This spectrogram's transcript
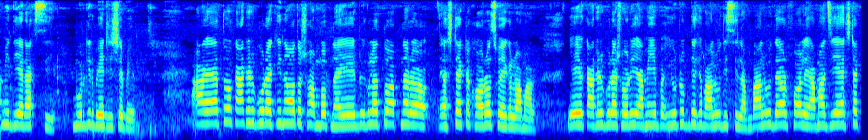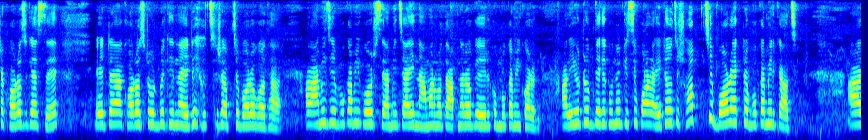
আমি দিয়ে রাখছি মুরগির বেড হিসেবে। আর এত কাঠের গুঁড়া কিনাও তো সম্ভব নয় এগুলো তো আপনার এক্সট্রা একটা খরচ হয়ে গেল আমার। এই কাঠের গুঁড়া সরিয়ে আমি ইউটিউব দেখে বালু দিছিলাম। বালু দেওয়ার ফলে আমার যে এক্সট্রা একটা খরচ গেছে, এটা খরচটা উঠবে কি না এটাই হচ্ছে সবচেয়ে বড় কথা। আর আমি যে বোকামি করছি, আমি চাই না আমার মতো আপনারাও এরকম বোকামি করেন। আর ইউটিউব দেখে কোনো কিছু করা এটা হচ্ছে সবচেয়ে বড় একটা বোকামির কাজ। আর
